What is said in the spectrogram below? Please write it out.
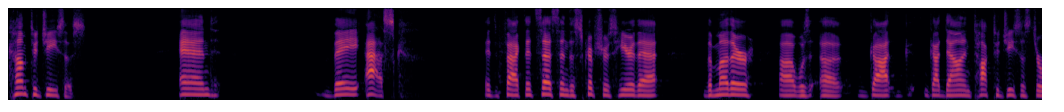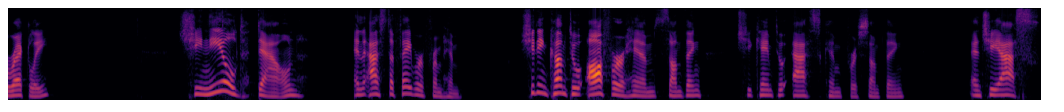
come to Jesus. And they ask. In fact, it says in the scriptures here that the mother uh, was uh, got got down and talked to Jesus directly. She kneeled down and asked a favor from him. She didn't come to offer him something, she came to ask him for something. And she asks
